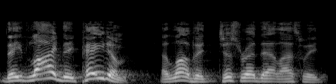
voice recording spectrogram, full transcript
they lied. They paid him. I love it. Just read that last week.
